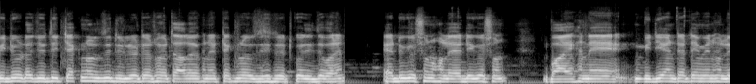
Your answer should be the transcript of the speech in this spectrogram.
ভিডিওটা যদি টেকনোলজি রিলেটেড হয়, তাহলে এখানে টেকনোলজি সিলেক্ট করে দিতে পারেন। এডুকেশন হলে এডুকেশন বা এখানে মিডিয়া এন্টারটেনমেন্ট হলে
